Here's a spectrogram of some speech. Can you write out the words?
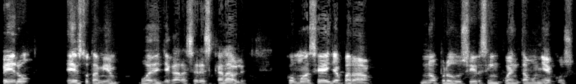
Pero esto también puede llegar a ser escalable. ¿Cómo hace ella para no producir 50 muñecos,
